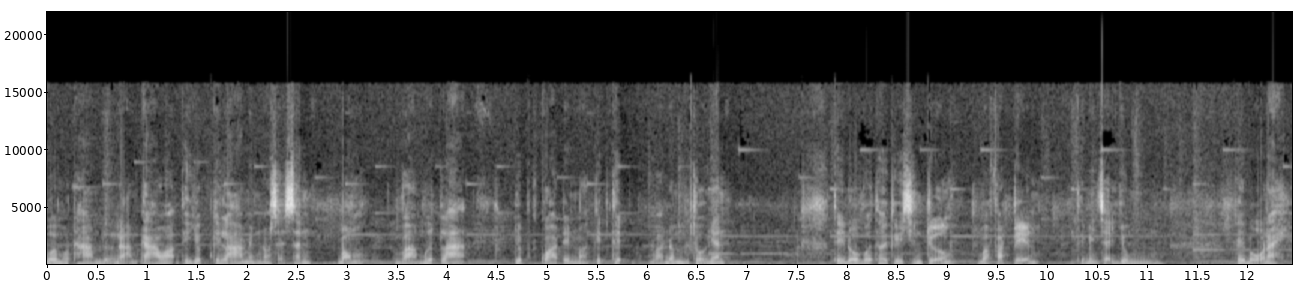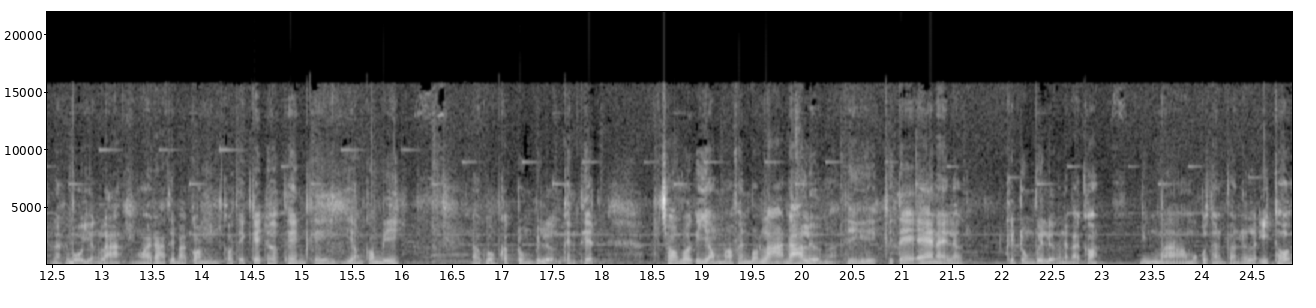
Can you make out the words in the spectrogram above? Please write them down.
với một hàm lượng đạm cao á, thì giúp cái lá mình nó sẽ xanh bóng và mướt lá giúp cái quá trình mà kích thích và đâm chồi nhanh. Thì đối với thời kỳ sinh trưởng và phát triển thì mình sẽ dùng cái bộ này là cái bộ dưỡng lá. Ngoài ra thì bà con mình có thể kết hợp thêm cái dòng combi là gồm các trung vi lượng cần thiết. So với cái dòng mà phân bón lá đa lượng á, thì cái TE này là cái trung vi lượng này bà con. Nhưng mà một cái thành phần rất là ít thôi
